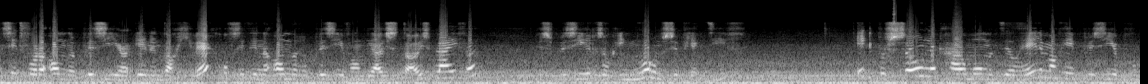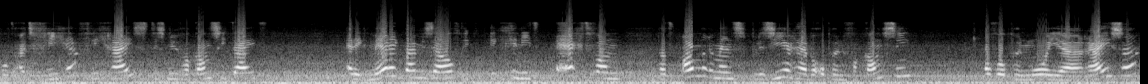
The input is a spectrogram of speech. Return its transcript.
zit voor de ander plezier in een dagje weg. Of zit in de andere plezier van juist thuis blijven. Dus plezier is ook enorm subjectief. Ik persoonlijk hou momenteel helemaal geen plezier bijvoorbeeld uit vliegen, vliegreis. Het is nu vakantietijd. En ik merk bij mezelf, ik, ik geniet echt van dat andere mensen plezier hebben op hun vakantie of op hun mooie reizen.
